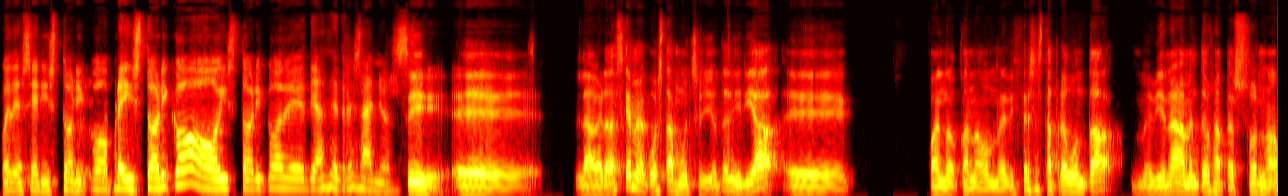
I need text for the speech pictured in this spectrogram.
Puede ser histórico, prehistórico o histórico de, hace tres años. Sí, eh, la verdad es que me cuesta mucho. Yo te diría, eh, cuando, cuando me dices esta pregunta, me viene a la mente una persona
